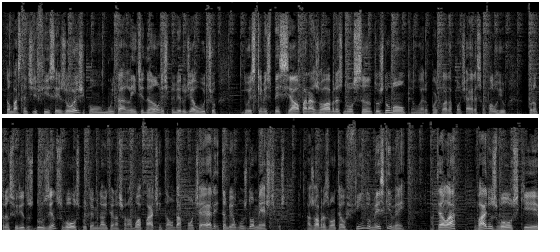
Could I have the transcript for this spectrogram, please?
estão bastante difíceis hoje, com muita lentidão nesse primeiro dia útil do esquema especial para as obras no Santos Dumont, que é o aeroporto lá da Ponte Aérea São Paulo-Rio. Foram transferidos 200 voos para o terminal internacional, boa parte então da Ponte Aérea e também alguns domésticos. As obras vão até o fim do mês que vem. Até lá, Vários voos que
